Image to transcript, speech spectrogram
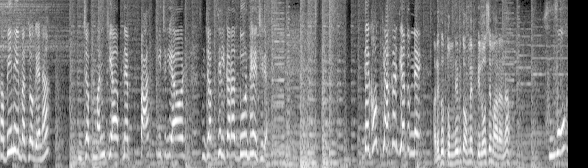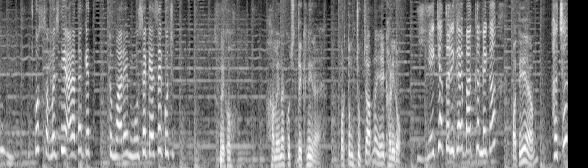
कभी नहीं बदलोगे ना? जब मन किया अपने पास खींच लिया और जब दिल करा दूर भेज दिया देखो क्या कर दिया तुमने? अरे तो तुमने भी तो हमें पिलो से मारा ना। वो मुझको समझ नहीं आ रहा था कि तुम्हारे मुँह से कैसे कुछ देखो हमें ना कुछ दिख नहीं रहा है और तुम चुपचाप ना यही खड़ी रहो। ये क्या तरीका है बात करने का? पति है हम। अच्छा।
